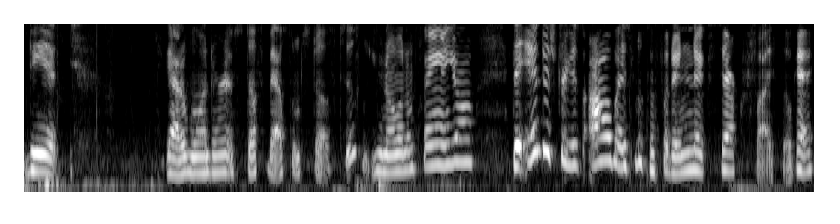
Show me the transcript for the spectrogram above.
then you gotta wonder and stuff about some stuff too. You know what I'm saying, y'all? The industry is always looking for the next sacrifice, okay?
